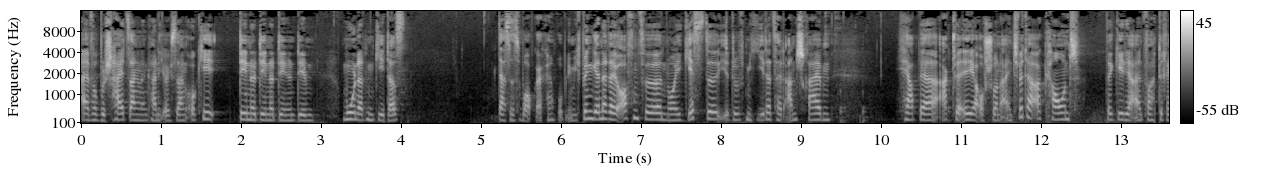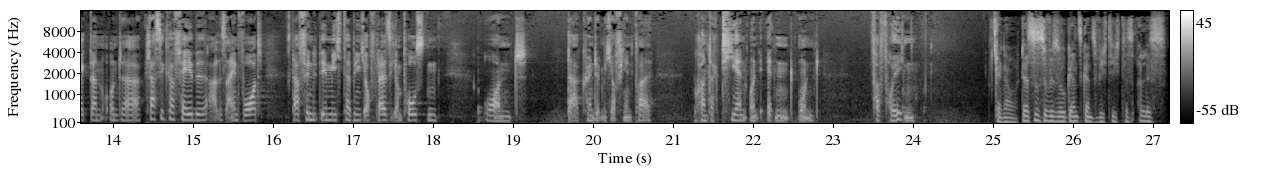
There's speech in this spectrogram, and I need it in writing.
einfach Bescheid sagen, dann kann ich euch sagen, okay, den und den und den und den Monaten geht das. Das ist überhaupt gar kein Problem. Ich bin generell offen für neue Gäste. Ihr dürft mich jederzeit anschreiben. Ich habe ja aktuell ja auch schon einen Twitter-Account. Da geht ihr einfach direkt dann unter Klassiker Fable, alles ein Wort. Da findet ihr mich, da bin ich auch fleißig am Posten. Und da könnt ihr mich auf jeden Fall kontaktieren und adden und verfolgen. Genau, das ist sowieso ganz, ganz wichtig, das alles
